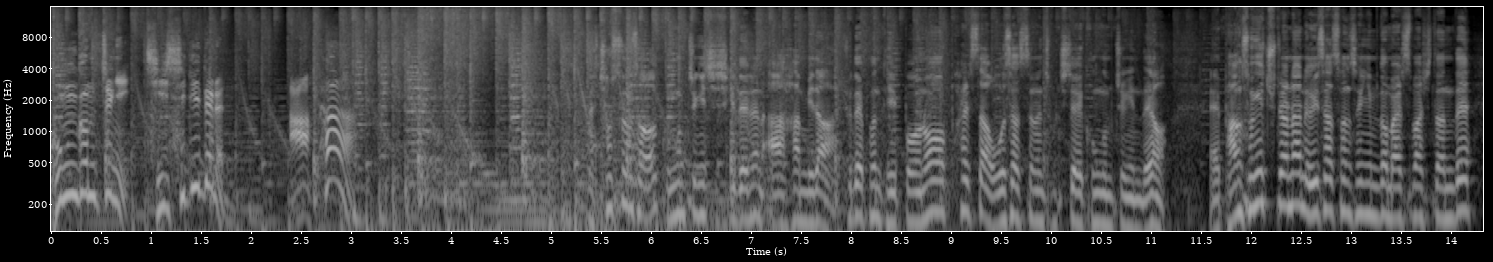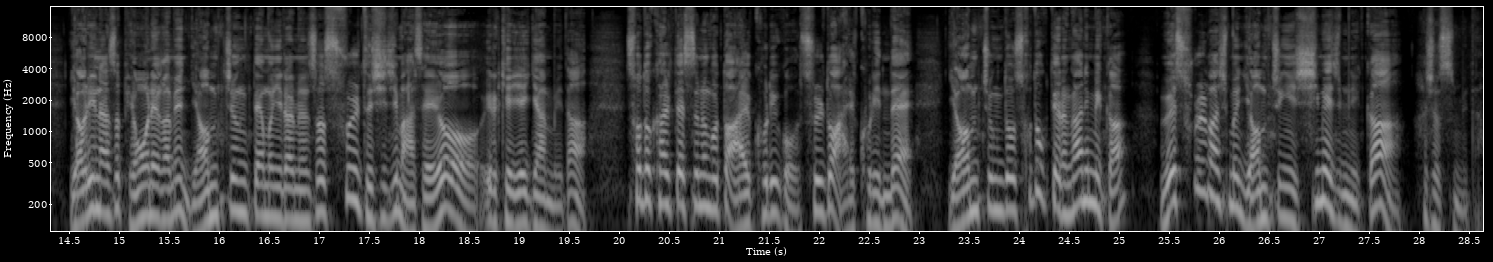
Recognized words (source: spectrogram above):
궁금증이 지식이 되는 아하. 네, 첫 순서 궁금증이 지식이 되는 아하입니다. 휴대폰 뒷번호 8454 쓰는 청취자의 궁금증인데요. 에, 방송에 출연한 의사 선생님도 말씀하시던데 열이 나서 병원에 가면 염증 때문이라면서 술 드시지 마세요. 이렇게 얘기합니다. 소독할 때 쓰는 것도 알코올이고 술도 알코올인데 염증도 소독되는 거 아닙니까? 왜 술을 마시면 염증이 심해집니까? 하셨습니다.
